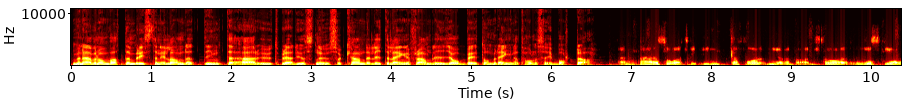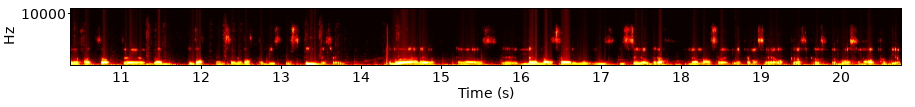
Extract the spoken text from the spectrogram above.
Men även om vattenbristen i landet inte är utbredd just nu så kan det lite längre fram bli jobbigt om regnet håller sig borta. Men är det så att vi inte får nederbörd så riskerar vi faktiskt att eh, den bevattnings eller vattenbristen sprider sig. Och då är det eh, eh, Mellansverige i, i södra Mellansverige kan man säga och östkusten då som har problem.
